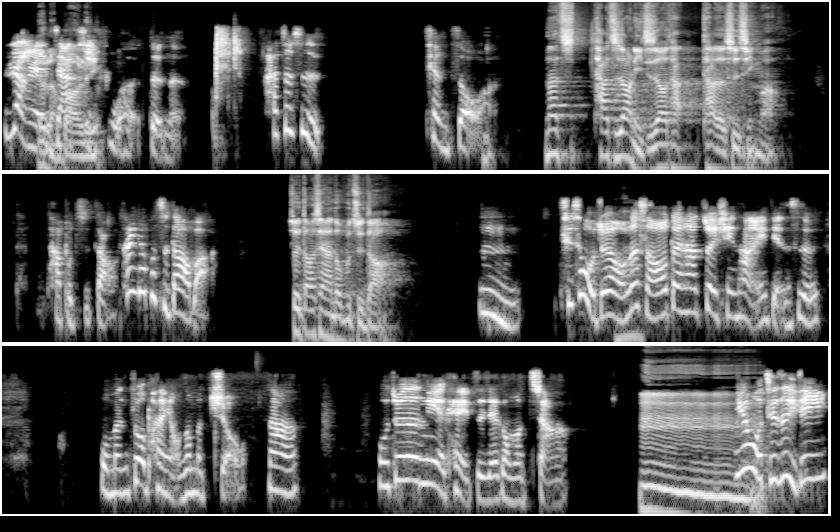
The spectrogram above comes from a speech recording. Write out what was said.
让人家提复合，真的，他这是欠揍啊！那他知道你知道他他的事情吗？他不知道，他应该不知道吧？所以到现在都不知道。嗯，其实我觉得我哦那时候对他最心疼的一点是，我们做朋友那么久，那我觉得你也可以直接跟我讲啊，嗯，因为我其实已经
